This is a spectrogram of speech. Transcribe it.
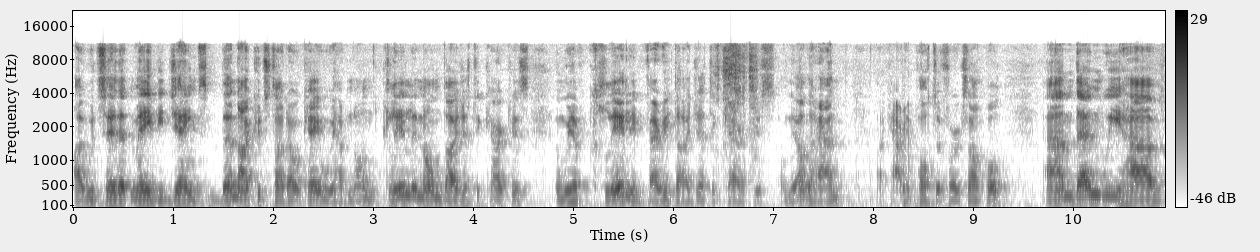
I would say that maybe James. Then I could start. Okay, we have non clearly non-diegetic characters, and we have clearly very diegetic characters. On the other hand, like Harry Potter, for example, and then we have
